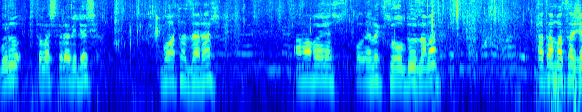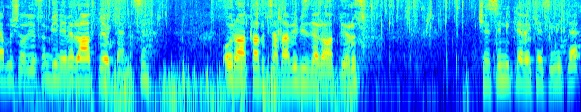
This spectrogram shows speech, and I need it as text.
Bunu pıhtılaştırabilir. Bu ata zarar. Ama böyle ılık su olduğu zaman ata masaj yapmış oluyorsun. Bir nevi rahatlıyor kendisi. O rahatladıkça tabii biz de rahatlıyoruz. Kesinlikle ve kesinlikle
